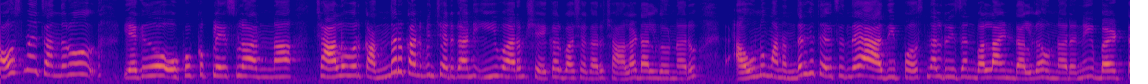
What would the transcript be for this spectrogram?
హౌస్ మేట్స్ అందరూ ఏదో ఒక్కొక్క ప్లేస్లో అన్న చాలా వరకు అందరూ కనిపించారు కానీ ఈ వారం శేఖర్ భాష గారు చాలా డల్గా ఉన్నారు. అవును మనందరికీ తెలిసిందే అది పర్సనల్ రీజన్ వల్ల ఆయన డల్గా ఉన్నారని బట్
